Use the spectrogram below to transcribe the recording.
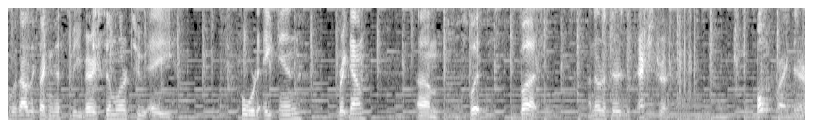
was I was expecting this to be very similar to a Ford 8N breakdown um, split, but I noticed there's this extra bolt right there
